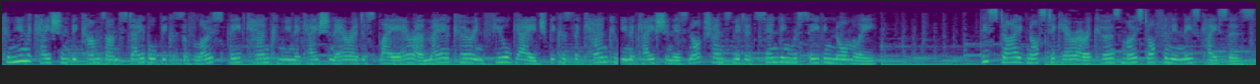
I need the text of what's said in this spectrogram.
Communication becomes unstable because of low-speed CAN communication error display error may occur in fuel gauge because the CAN communication is not transmitted sending receiving normally. This diagnostic error occurs most often in these cases.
